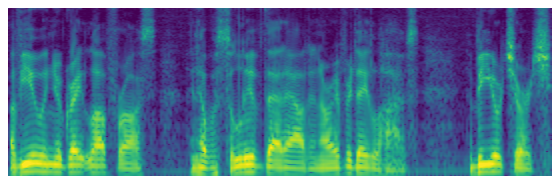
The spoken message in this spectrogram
of you and your great love for us, and help us to live that out in our everyday lives. To be your church.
